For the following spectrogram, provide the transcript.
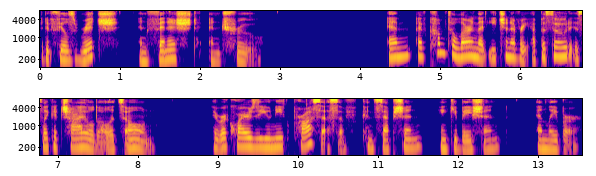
that it feels rich and finished and true. And I've come to learn that each and every episode is like a child all its own. It requires a unique process of conception, incubation, and labor.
